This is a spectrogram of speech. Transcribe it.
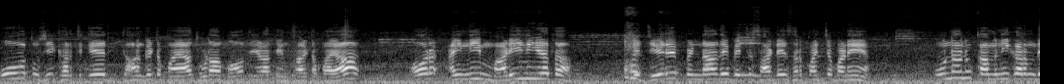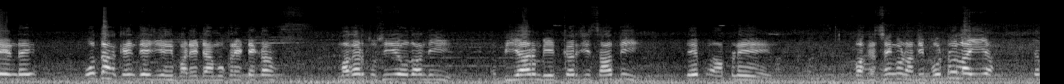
ਉਹ ਤੁਸੀਂ ਖਰਚ ਕੇ ਡੰਗ ਟਪਾਇਆ ਥੋੜਾ ਬਹੁਤ ਜਿਹੜਾ 3 ਸਾਲ ਟਪਾਇਆ। ਔਰ ਇੰਨੀ ਮਾੜੀ ਨੀਅਤ ਆ ਕਿ ਜਿਹੜੇ ਪਿੰਡਾਂ ਦੇ ਵਿੱਚ ਸਾਡੇ ਸਰਪੰਚ ਬਣੇ ਆ, ਉਹਨਾਂ ਨੂੰ ਕੰਮ ਨਹੀਂ ਕਰਨ ਦੇਣ ਦੇ। ਉਦਾਂ ਕਹਿੰਦੇ ਜੀ, ਅਸੀਂ ਬੜੇ ਡੈਮੋਕ੍ਰੈਟਿਕ ਆ। ਮਗਰ ਤੁਸੀਂ ਉਹਨਾਂ ਦੀ ਬੀ ਆਰ ਅੰਬੇਦਕਰ ਜੀ ਸਾਹਿਬ ਦੀ ਤੇ ਆਪਣੇ ਭਗਤ ਸਿੰਘ ਹੋਣਾ ਦੀ ਫੋਟੋ ਲਾਈ ਆ ਤੇ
